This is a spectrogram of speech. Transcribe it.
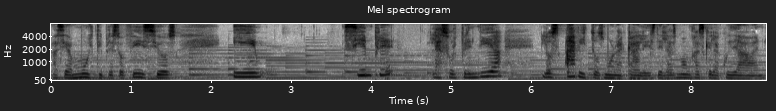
hacía múltiples oficios y siempre la sorprendía los hábitos monacales de las monjas que la cuidaban,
